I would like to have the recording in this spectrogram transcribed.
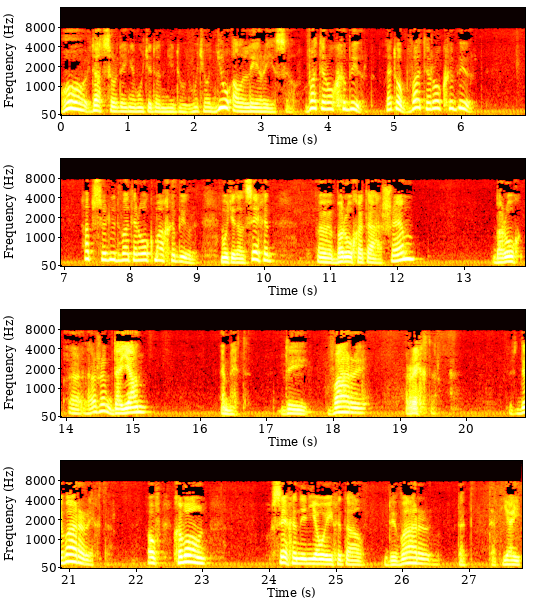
oh, dat soort dingen moet je dan niet doen, moet je nu al leren jezelf, wat er ook gebeurt, let op, wat er ook gebeurt, absoluut wat er ook mag gebeuren, moet je dan zeggen, uh, Baruch Ata Hashem, Baruch uh, Hashem, Dayan emet. De ware rechter. Dus de ware rechter. Of gewoon zeggen in jouw eigen taal, de ware, dat, dat jij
